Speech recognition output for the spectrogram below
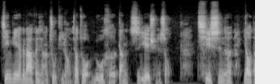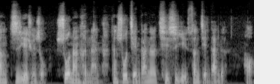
今天要跟大家分享的主题哦，叫做如何当职业选手。其实呢，要当职业选手，说难很难，但说简单呢，其实也算简单的。好，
